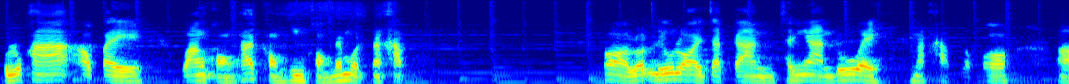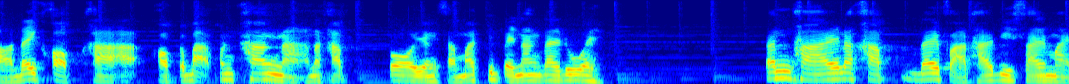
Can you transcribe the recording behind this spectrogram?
คุณลูกค้าเอาไปวางของพาดของทิ้งของได้หมดนะครับ ก็ลดริ้วรอยจากการใช้งานด้วยนะครับ แล้วก็ได้ขอบขาขอบกระบะค่อนข้างหนานะครับ ก็ยังสามารถขึ้นไปนั่งได้ด้วย ด้านท้ายนะครับ ได้ฝาท้ายดีไซน์ใหม่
